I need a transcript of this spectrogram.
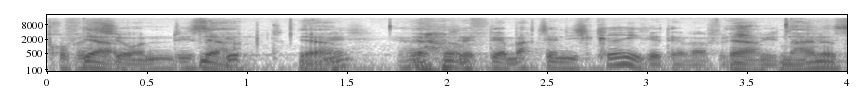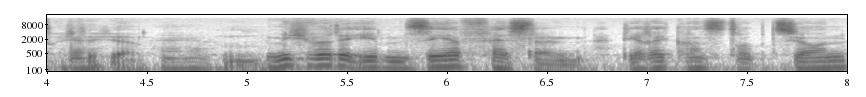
Professionen, die es gibt. Der, der, macht ja nicht Kriege, der Waffenschmied. nein, das ist richtig, ja. Mich würde eben sehr fesseln, die Rekonstruktion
